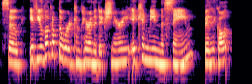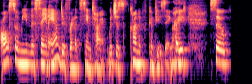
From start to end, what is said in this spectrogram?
So if you look up the word compare in the dictionary it can mean the same but it can also mean the same and different at the same time which is kind of confusing right? So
